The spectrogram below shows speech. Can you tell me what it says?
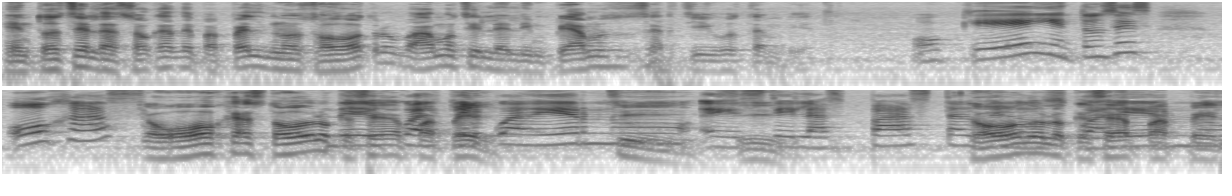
Entonces las hojas de papel nosotros vamos y le limpiamos sus archivos también. Ok, entonces hojas. Hojas, todo lo que sea papel. Cualquier cuaderno, este, las pastas todo de los lo que sea papel.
